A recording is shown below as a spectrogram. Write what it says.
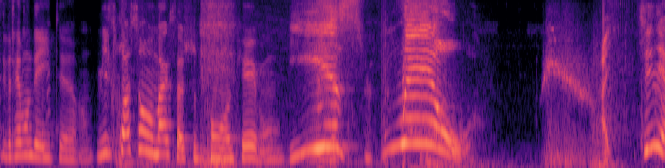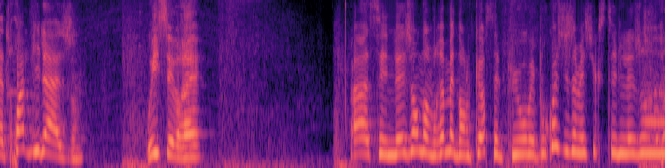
c'est vraiment des haters. hein. 1300 au max, ça chaude fond, ok, bon. Yes Wow Tigne, il y a trois villages. Oui, c'est vrai. Ah, c'est une légende en vrai, mais dans le cœur, c'est le plus haut. Mais pourquoi j'ai jamais su que c'était une légende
